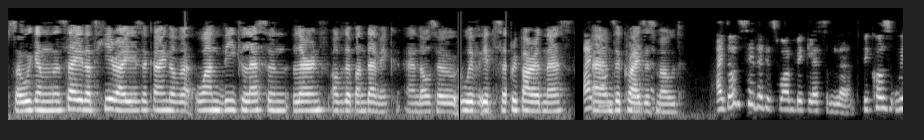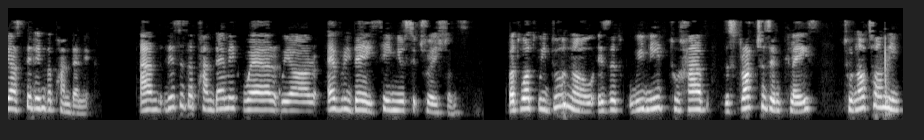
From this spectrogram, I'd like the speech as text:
So we can say that HERA is a kind of a one big lesson learned of the pandemic and also with its uh, preparedness and the crisis mode. I don't say that it's one big lesson learned because we are still in the pandemic. And this is a pandemic where we are every day seeing new situations. But what we do know is that we need to have the structures in place to not only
